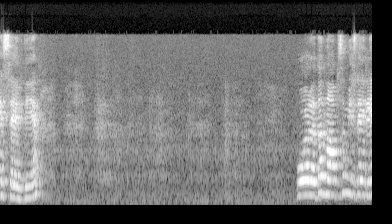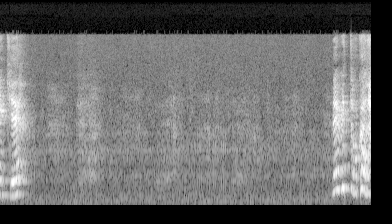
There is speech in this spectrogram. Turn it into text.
En sevdiğim Bu arada nabzım 152. Ve bitti bu kadar.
